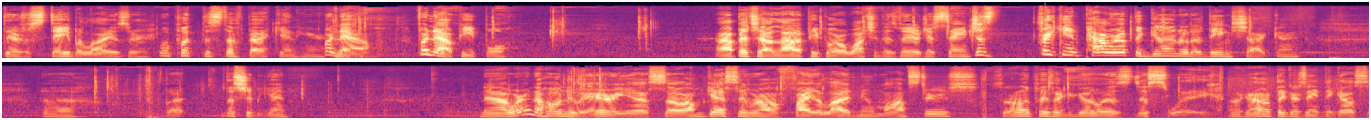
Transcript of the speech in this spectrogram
there's a stabilizer. We'll put this stuff back in here. For now. For now, people. I bet you a lot of people are watching this video just saying, just freaking power up the gun or the dang shotgun. Uh, but this should be good. Now, we're in a whole new area, so I'm guessing we're gonna fight a lot of new monsters. So the only place I could go is this way. Okay, I don't think there's anything else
